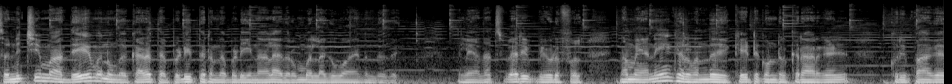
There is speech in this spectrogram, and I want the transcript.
ஸோ நிச்சயமாக தேவன் உங்கள் கரத்தை பிடித்திருந்தபடினால அது ரொம்ப லகுவாக இருந்தது. இல்லையா? தட்ஸ் வெரி பியூட்டிஃபுல் நம்ம அநேகர் வந்து கேட்டுக்கொண்டிருக்கிறார்கள். குறிப்பாக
